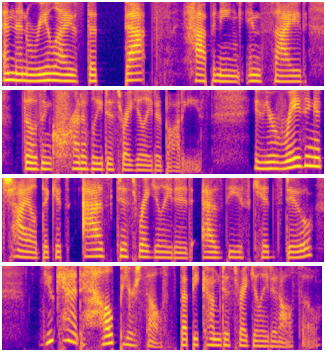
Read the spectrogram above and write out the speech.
and then realized that that's happening inside those incredibly dysregulated bodies. If you're raising a child that gets as dysregulated as these kids do, you can't help yourself but become dysregulated also.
